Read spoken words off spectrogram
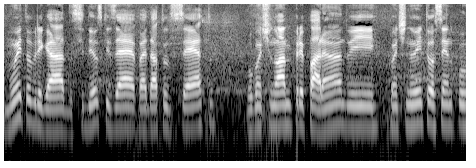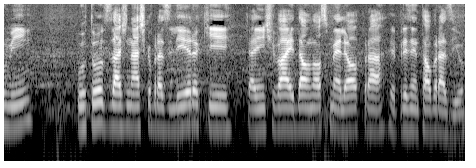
Muito obrigado. Se Deus quiser, vai dar tudo certo. Vou continuar me preparando e continuem torcendo por mim por todos da ginástica brasileira que, que a gente vai dar o nosso melhor para representar o Brasil.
